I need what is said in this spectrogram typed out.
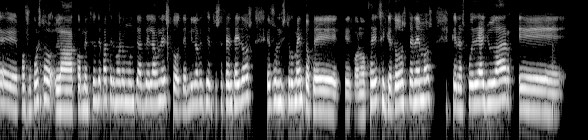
eh, por supuesto, la Convención de Patrimonio Mundial de la UNESCO de 1972 es un instrumento que, conocéis y que todos tenemos que nos puede ayudar eh,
